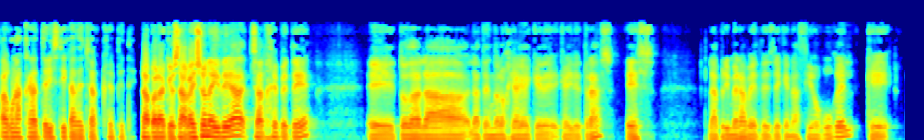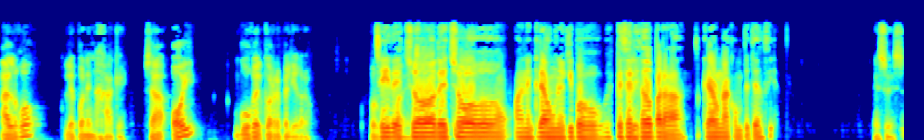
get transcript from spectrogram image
algunas características de ChatGPT. O sea, para que os hagáis una idea, ChatGPT, eh, toda la, la tecnología que hay, que- que hay detrás, es la primera vez desde que nació Google que algo le pone en jaque. O sea, hoy Google corre peligro. Sí, de hecho, de hecho han creado un equipo especializado para crear una competencia. Eso es.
